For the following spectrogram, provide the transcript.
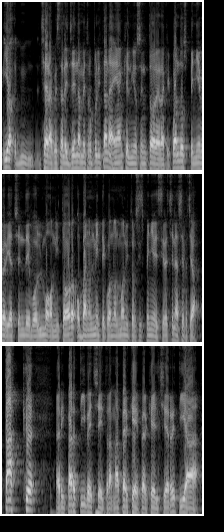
io, mh, c'era questa leggenda metropolitana e anche il mio sentore era che quando spegnevo e riaccendevo il monitor, o banalmente quando il monitor si spegneva e si riaccendeva, si faceva tac, ripartiva, eccetera. Ma perché? Perché il CRT ha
